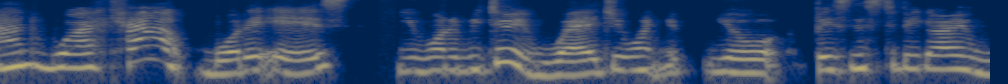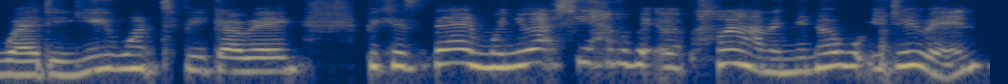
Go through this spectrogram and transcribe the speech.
and work out what it is you want to be doing. Where do you want your, your business to be going? Where do you want to be going? Because then when you actually have a bit of a plan and you know what you're doing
